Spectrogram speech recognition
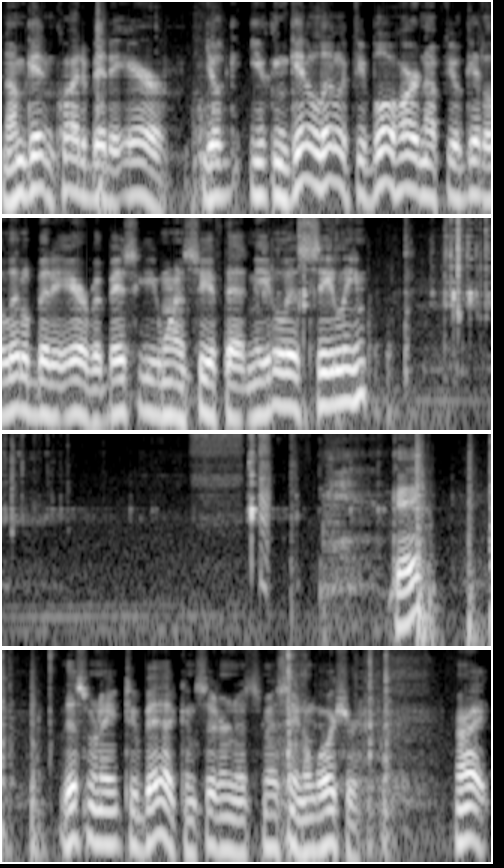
Now I'm getting quite a bit of air. You'll you can get a little if you blow hard enough you'll get a little bit of air but basically you want to see if that needle is sealing. Okay. This one ain't too bad considering it's missing a washer. Alright,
